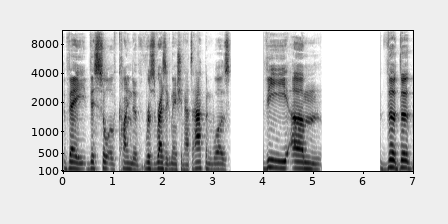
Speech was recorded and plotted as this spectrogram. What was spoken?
they this sort of kind of res- resignation had to happen was the um the the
